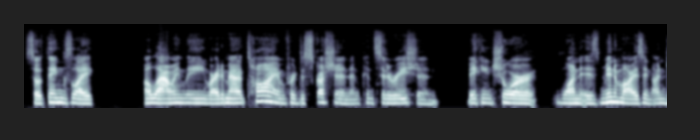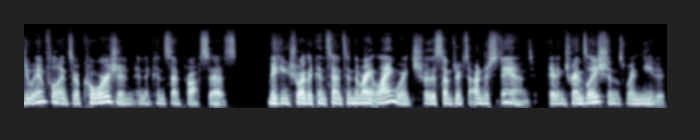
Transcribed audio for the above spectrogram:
So things like allowing the right amount of time for discussion and consideration, making sure one is minimizing undue influence or coercion in the consent process, making sure the consent's in the right language for the subject to understand, getting translations when needed.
